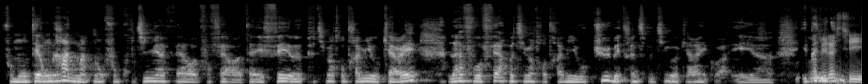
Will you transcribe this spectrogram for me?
faut monter en grade maintenant, faut continuer à faire, faut faire. T'avais fait euh, petit meurtre entre amis au carré, là faut faire petit meurtre entre amis au cube et Trainspotting au carré quoi. Et, euh, et mais là c'est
